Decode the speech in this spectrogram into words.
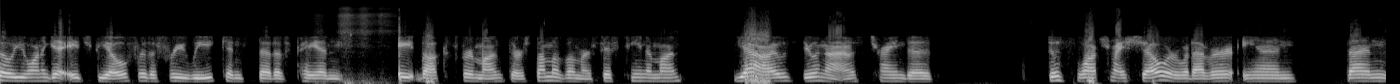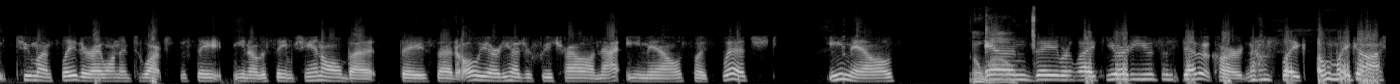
so you want to get HBO for the free week instead of paying eight bucks per month, or some of them are fifteen a month. Yeah, I was doing that. I was trying to just watch my show or whatever, and then two months later, I wanted to watch the same, you know, the same channel, but they said, "Oh, you already had your free trial on that email," so I switched emails, oh, wow. and they were like, "You already used this debit card," and I was like, "Oh my gosh,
